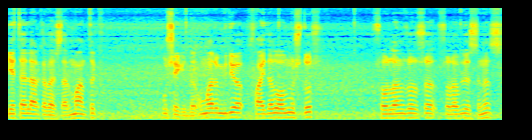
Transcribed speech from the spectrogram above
yeterli arkadaşlar. Mantık bu şekilde. Umarım video faydalı olmuştur. Sorularınız olursa sorabilirsiniz.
